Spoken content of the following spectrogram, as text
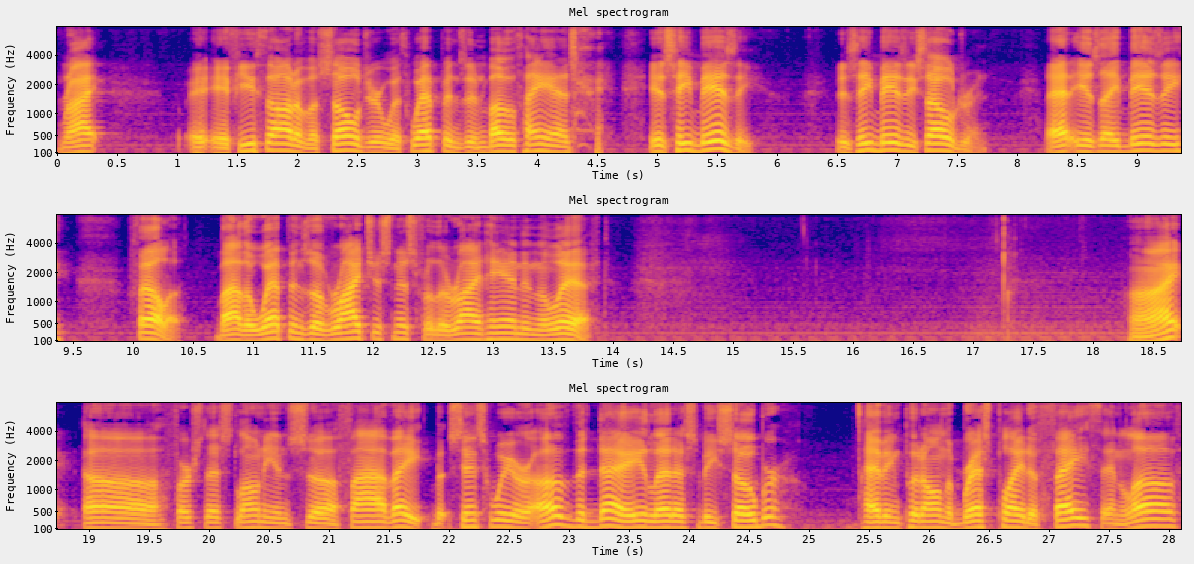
right? If you thought of a soldier with weapons in both hands, is he busy? Is he busy soldiering? That is a busy fella. By the weapons of righteousness for the right hand and the left. All right, uh, 1 Thessalonians uh, 5 8. But since we are of the day, let us be sober, having put on the breastplate of faith and love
